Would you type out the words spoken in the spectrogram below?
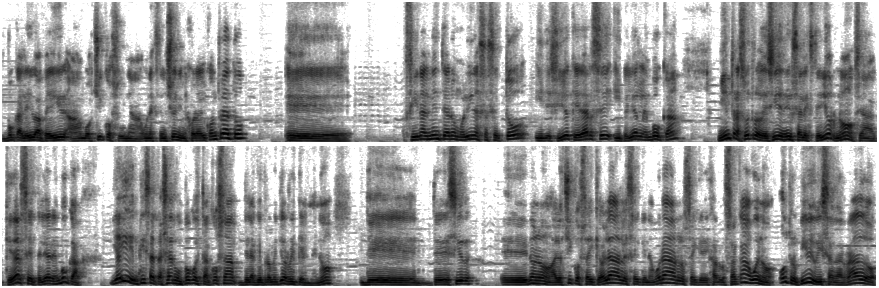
Boca le iba a pedir a ambos chicos una, una extensión y mejora del contrato. Eh, finalmente Aaron Molina se aceptó y decidió quedarse y pelearla en Boca, mientras otros deciden irse al exterior, ¿no? O sea, quedarse y pelear en Boca. Y ahí empieza a tallar un poco esta cosa de la que prometió Riquelme, ¿no? De, de decir, eh, no, no, a los chicos hay que hablarles, hay que enamorarlos, hay que dejarlos acá. Bueno, otro pibe hubiese agarrado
